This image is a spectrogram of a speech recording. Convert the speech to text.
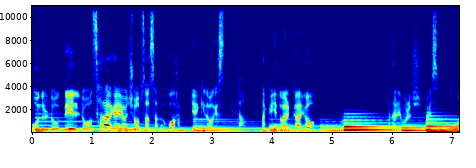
오늘도 내일도 살아가게 하여 주옵소서라고 함께 기도하겠습니다. 함께 기도할까요? 하나님 오늘 주신 말씀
